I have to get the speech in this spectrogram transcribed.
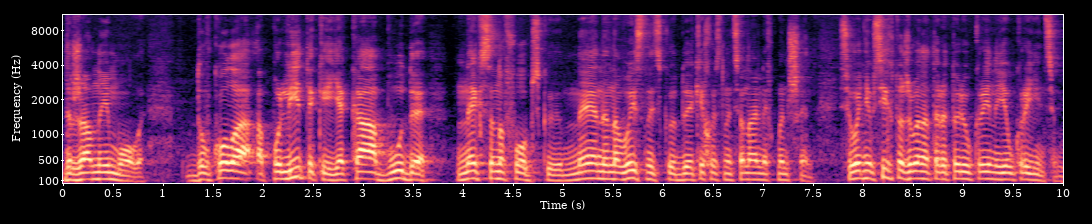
державної мови, довкола політики, яка буде не ксенофобською, не ненависницькою до якихось національних меншин. Сьогодні всі, хто живе на території України, є українцями,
